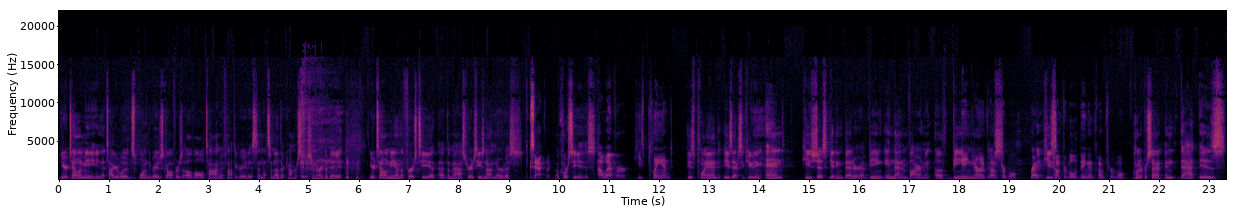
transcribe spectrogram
You're telling me that Tiger Woods, one of the greatest golfers of all time, if not the greatest, and that's another conversation or a debate. You're telling me on the first tee at, at the Masters, he's not nervous? Exactly. Of course he is. However, he's planned. He's planned, he's executing, and he's just getting better at being in that environment of being, being nervous. uncomfortable. Right. He's Comfortable with being uncomfortable. 100%. And that is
